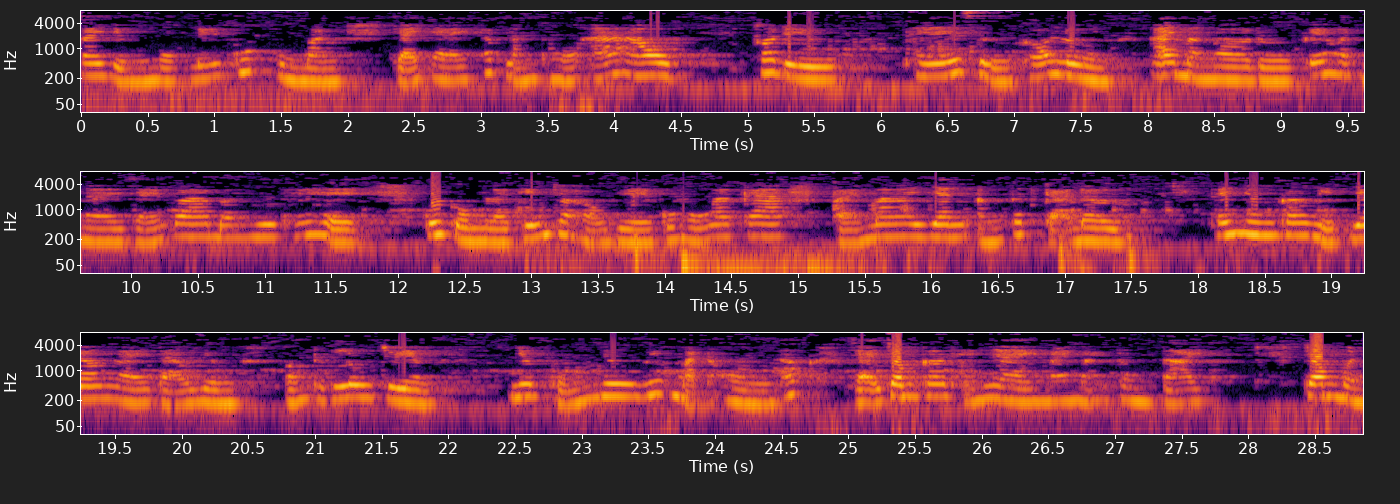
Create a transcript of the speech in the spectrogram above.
xây dựng một đế quốc hùng mạnh trải dài khắp lãnh thổ Á Âu. Có điều, thế sự khó lường, ai mà ngờ được kế hoạch này trải qua bao nhiêu thế hệ, cuối cùng lại khiến cho hậu duệ của ngũ A Ca phải mai danh ẩn tích cả đời. Thế nhưng cơ nghiệp do Ngài tạo dựng vẫn được lưu truyền, như cũng như huyết mạch hồn thất chạy trong cơ thể Ngài mãi mãi tồn tại. Trong mình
